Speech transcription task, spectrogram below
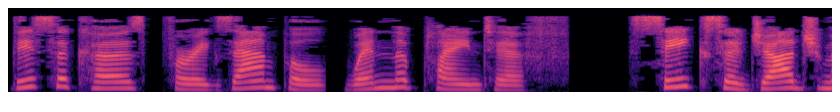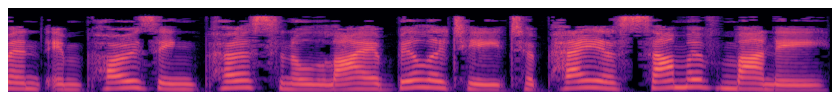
This occurs, for example, when the plaintiff seeks a judgment imposing personal liability to pay a sum of money.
